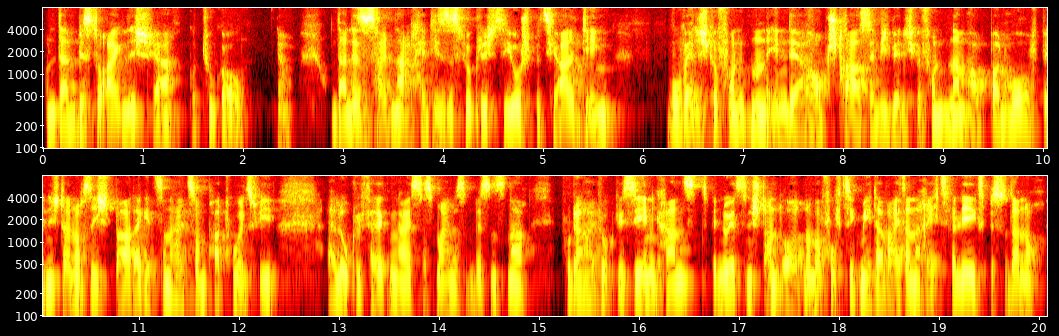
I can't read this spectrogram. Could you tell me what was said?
Und dann bist du eigentlich, ja, good to go. Ja. Und dann ist es halt nachher dieses wirklich SEO-Spezialding, wo werde ich gefunden in der Hauptstraße, wie werde ich gefunden am Hauptbahnhof, bin ich da noch sichtbar? Da gibt's dann halt so ein paar Tools wie äh, Local Falcon heißt das meines Wissens nach, wo du dann halt wirklich sehen kannst, wenn du jetzt den Standort nochmal 50 Meter weiter nach rechts verlegst, bist du dann noch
